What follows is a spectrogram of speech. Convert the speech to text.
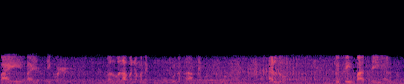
buy buy a stick or well, wala pa naman nagmumura sa akin. I don't know. Good thing, thing, I don't know.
